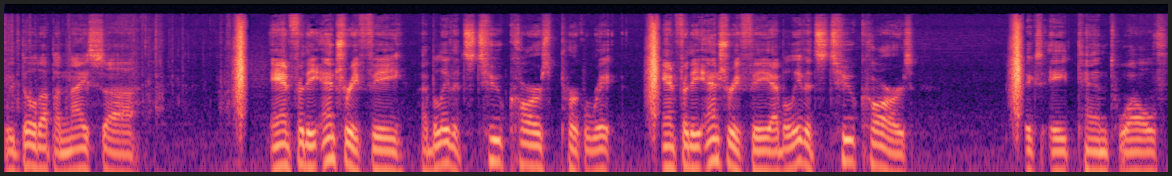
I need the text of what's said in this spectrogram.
we build up a nice, uh, and for the entry fee, I believe it's two cars per. And for the entry fee, I believe it's two cars, 6, 8, 10, 12,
